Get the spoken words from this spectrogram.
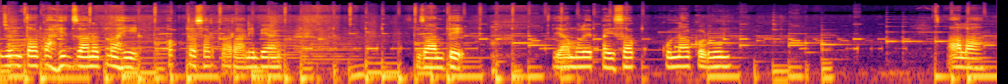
जनता काहीच जाणत नाही. फक्त सरकार आणि बँक जाणते. यामुळे पैसा कुणाकडून आला?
